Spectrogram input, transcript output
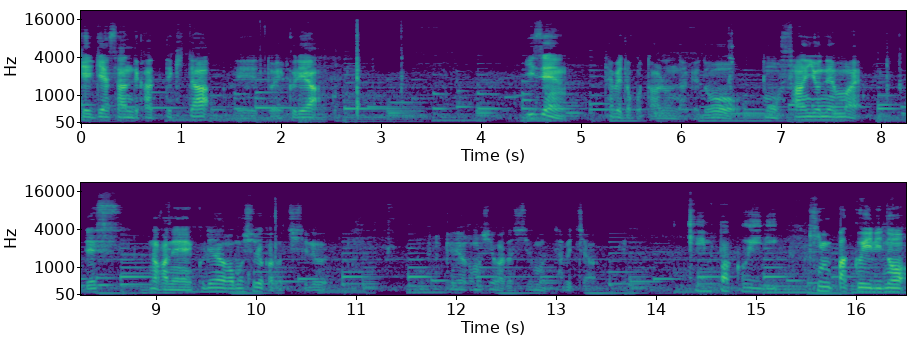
ケーキ屋さんで買ってきた、えー、とエクレア。以前食べたことあるんだけどもう34年前です。なんかねエクレアが面白い形してる。エクレアが面白い形してるもの食べちゃう金箔入り。金箔入りの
